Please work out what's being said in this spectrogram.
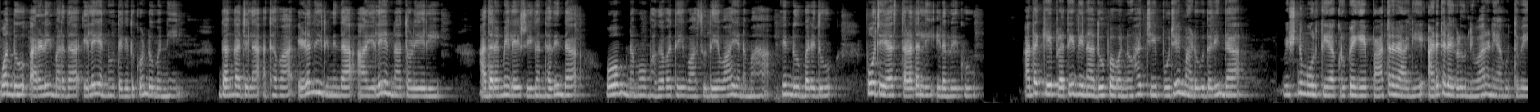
ಒಂದು ಅರಳಿ ಮರದ ಎಲೆಯನ್ನು ತೆಗೆದುಕೊಂಡು ಬನ್ನಿ. ಗಂಗಾಜಲ ಅಥವಾ ಎಳನೀರಿನಿಂದ ಆ ಎಲೆಯನ್ನು ತೊಳೆಯಿರಿ. ಅದರ ಮೇಲೆ ಶ್ರೀಗಂಧದಿಂದ ಓಂ ನಮೋ ಭಗವತೆ ವಾಸುದೇವಾಯ ನಮಃ ಎಂದು ಬರೆದು ಪೂಜೆಯ ಸ್ಥಳದಲ್ಲಿ ಇಡಬೇಕು. ಅದಕ್ಕೆ ಪ್ರತಿದಿನ ಧೂಪವನ್ನು ಹಚ್ಚಿ ಪೂಜೆ ಮಾಡುವುದರಿಂದ ವಿಷ್ಣುಮೂರ್ತಿಯ ಕೃಪೆಗೆ ಪಾತ್ರರಾಗಿ ಅಡೆತಡೆಗಳು ನಿವಾರಣೆಯಾಗುತ್ತವೆ.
